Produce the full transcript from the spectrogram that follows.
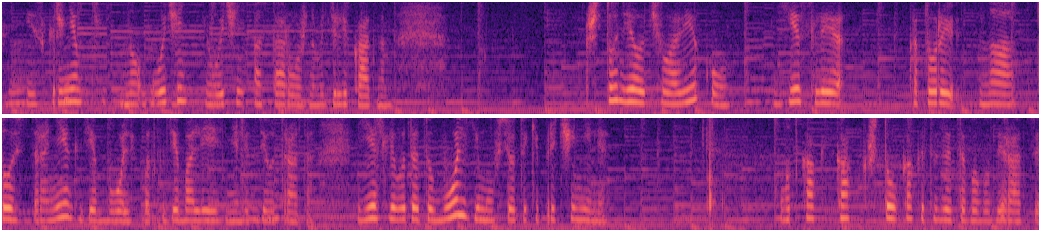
Аккуратно, да. искренним, честно, но аккуратно. очень и очень осторожным и деликатным. Что делать человеку, если который на той стороне, где боль, вот где болезнь или где утрата, если вот эту боль ему все-таки причинили, вот как, как, что, как это из этого выбираться?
